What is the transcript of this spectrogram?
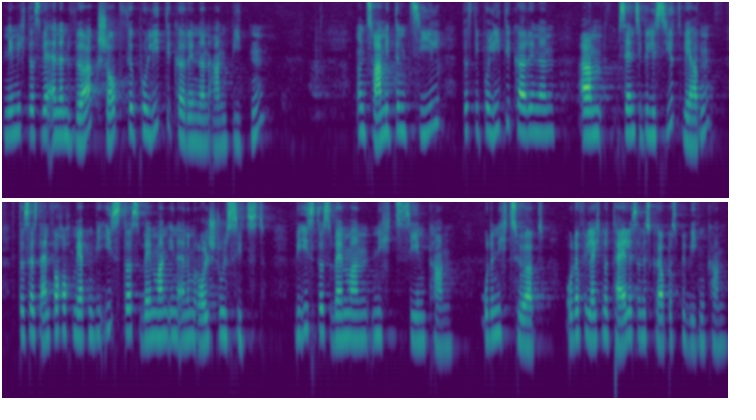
nämlich dass wir einen Workshop für Politikerinnen anbieten. Und zwar mit dem Ziel, dass die Politikerinnen ähm, sensibilisiert werden. Das heißt einfach auch merken, wie ist das, wenn man in einem Rollstuhl sitzt? Wie ist das, wenn man nichts sehen kann oder nichts hört oder vielleicht nur Teile seines Körpers bewegen kann?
